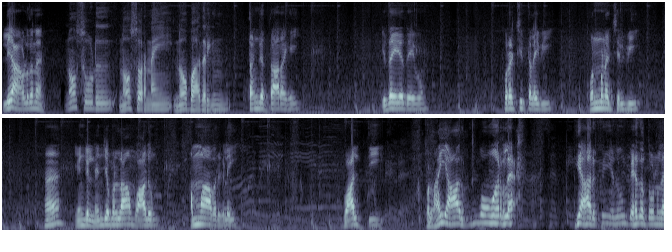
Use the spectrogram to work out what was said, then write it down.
இல்லையா? அவ்வளவுதானே? நோ சூடு நோ சொர்ணை நோ பாதரிங் தங்க தாரகை இதய தெய்வம் புரட்சி தலைவி பொன்மன செல்வி ஆ, எங்கள் நெஞ்சமெல்லாம் வாழும் அம்மா அவர்களை வாழ்த்தி அப்பெல்லாம் யாருக்கும் கோவம் வரல. யாருக்கும் எதுவும் பேச தோணல.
